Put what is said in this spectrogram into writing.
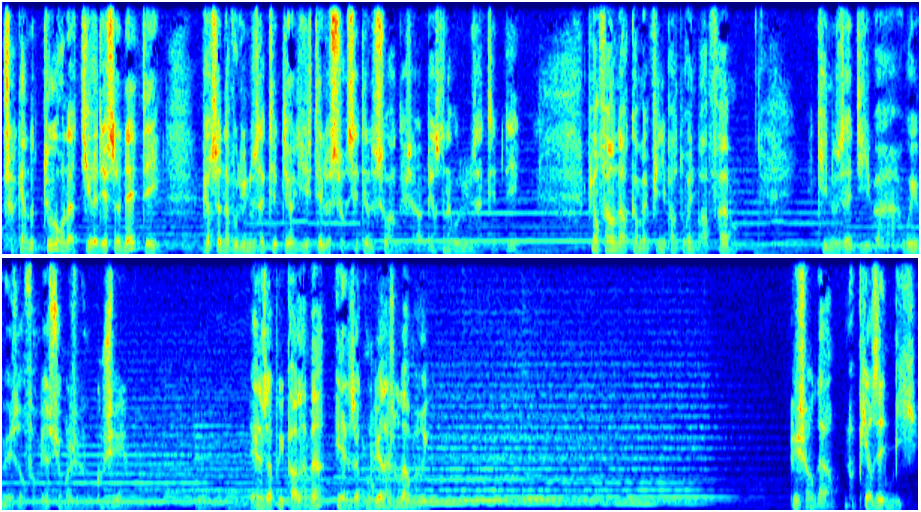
Chacun notre tour, on a tiré des sonnettes et Personne n'a voulu nous accepter. C'était le, c'était le soir déjà. Personne n'a voulu nous accepter. Puis enfin, on a quand même fini par trouver une brave femme qui nous a dit, ben oui, mes enfants, bien sûr, moi je vais vous coucher. Elle nous a pris par la main et elle nous a conduits à la gendarmerie. Les gendarmes, nos pires ennemis.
